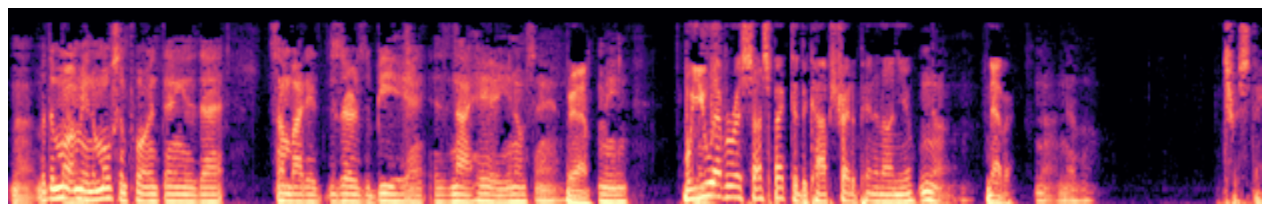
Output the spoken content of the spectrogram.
no. But the mo- I mean, the most important thing is that somebody that deserves to be here is not here. You know what I'm saying? Yeah. I mean, Were you ever a suspect? Did the cops try to pin it on you? no, Never. no, never. Interesting.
